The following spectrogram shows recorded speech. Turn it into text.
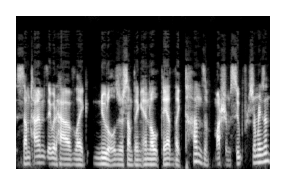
sometimes they would have like noodles or something and they had like tons of mushroom soup for some reason.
